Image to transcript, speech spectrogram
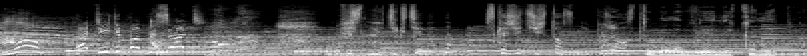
Ну, хотите подписать? Вы знаете, где она? Скажите, что с ней, пожалуйста. Ты была великолепна.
